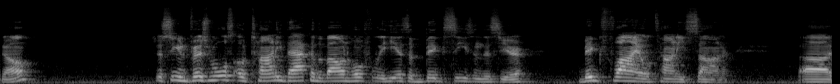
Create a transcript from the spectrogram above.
You know? Just seeing visuals. Ohtani back on the mound. Hopefully he has a big season this year. Big fly, Ohtani-san. Uh.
